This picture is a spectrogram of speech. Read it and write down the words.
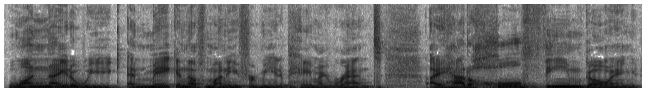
one night a week and make enough money for me to pay my rent. I had a whole theme going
